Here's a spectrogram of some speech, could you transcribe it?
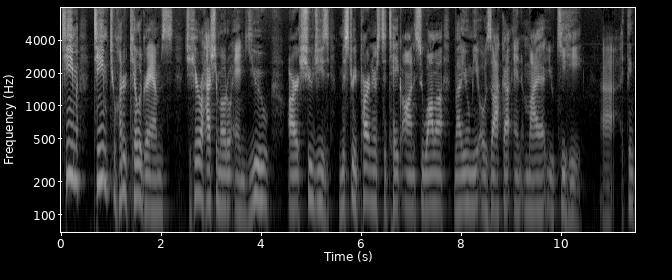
team, team 200 kilograms. Chihiro Hashimoto and Yuu are Shuji's mystery partners to take on Suwama, Mayumi Ozaka, and Maya Yukihi. Uh, I think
